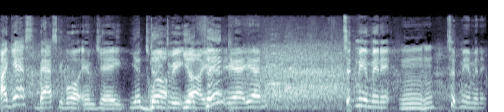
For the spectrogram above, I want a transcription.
I guess basketball, MJ. Yeah, duh. 23. You oh, yeah. Yeah, yeah. Took me a minute. Mm-hmm. Took me a minute.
